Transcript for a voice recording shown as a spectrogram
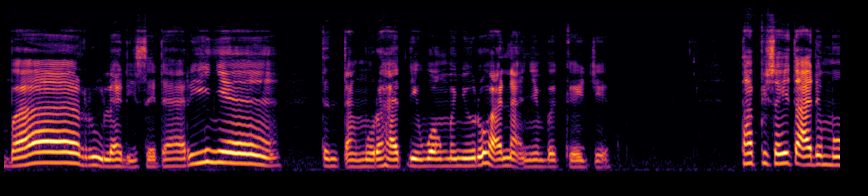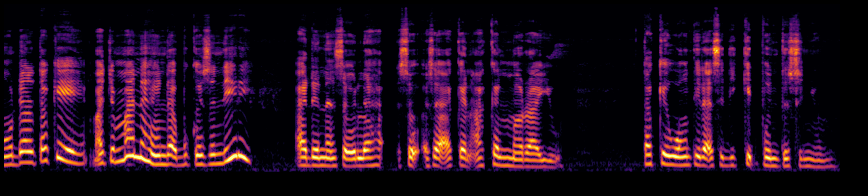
Barulah disedarinya tentang murah hati Wong menyuruh anaknya bekerja. Tapi saya tak ada modal tak ke? Macam mana hendak buka sendiri? Ada nan seolah seakan-akan merayu. Tak Wong tidak sedikit pun tersenyum.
